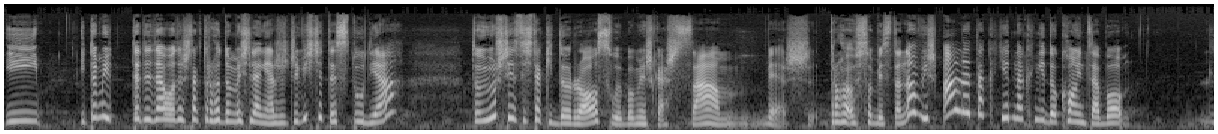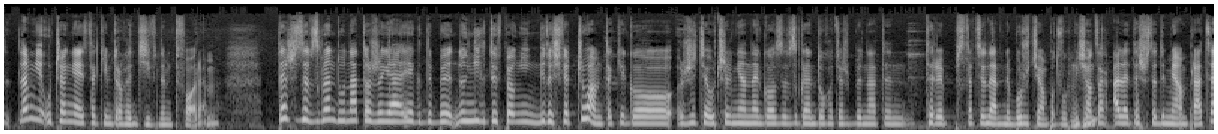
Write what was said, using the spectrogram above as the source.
i, I to mi wtedy dało też tak trochę do myślenia. Rzeczywiście te studia, to już jesteś taki dorosły, bo mieszkasz sam, wiesz, trochę sobie stanowisz, ale tak jednak nie do końca, bo dla mnie uczelnia jest takim trochę dziwnym tworem. Też ze względu na to, że ja jak gdyby, no nigdy w pełni nie doświadczyłam takiego życia uczelnianego ze względu chociażby na ten tryb stacjonarny, bo rzuciłam po dwóch Mhm. miesiącach, ale też wtedy miałam pracę.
